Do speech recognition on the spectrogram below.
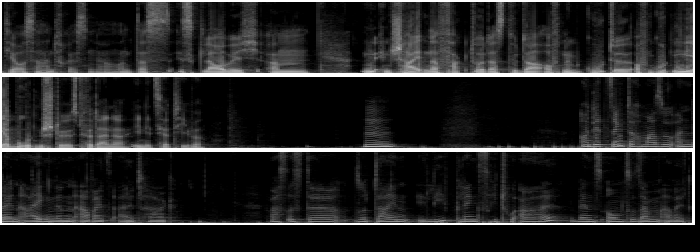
dir aus der Hand fressen. Ja. Und das ist, glaube ich, ähm, ein entscheidender Faktor, dass du da auf einen, gute, auf einen guten Nährboden stößt für deine Initiative. Hm. Und jetzt denk doch mal so an deinen eigenen Arbeitsalltag. Was ist da so dein Lieblingsritual, wenn es um Zusammenarbeit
